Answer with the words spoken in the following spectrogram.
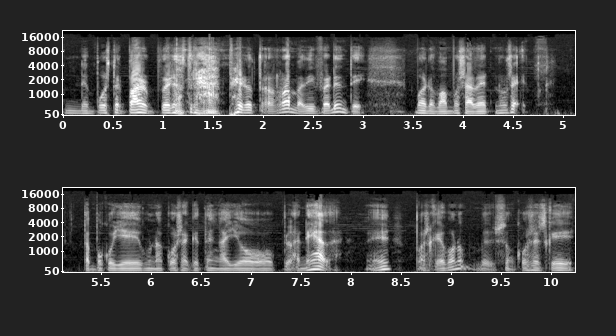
después trepar pero otra pero otra rama diferente bueno vamos a ver no sé tampoco lleve una cosa que tenga yo planeada ¿eh? pues que bueno son cosas que,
